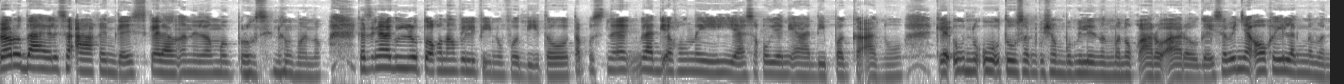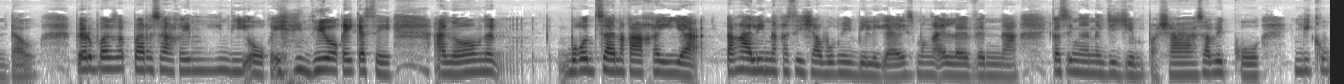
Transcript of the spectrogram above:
Pero dahil sa akin guys, kailangan nilang mag-frozen ng manok. Kasi nga nagluluto ako ng Filipino food dito. Tapos na, lagi akong nahihiya sa kuya ni Adi pagka ano. Kaya uutusan ko siyang bumili ng manok araw-araw guys. Sabi niya, okay lang naman daw. Pero para, para sa akin, hindi okay. hindi okay kasi, ano, na, bukod sa nakakahiya, tanghali na kasi siya bumibili guys, mga 11 na, kasi nga nagji-gym pa siya. Sabi ko, hindi ko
